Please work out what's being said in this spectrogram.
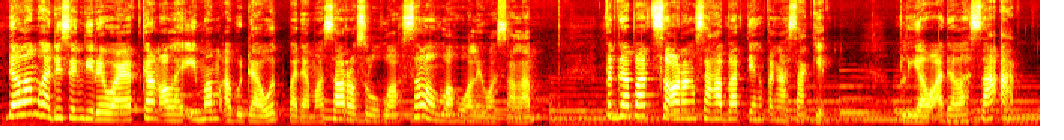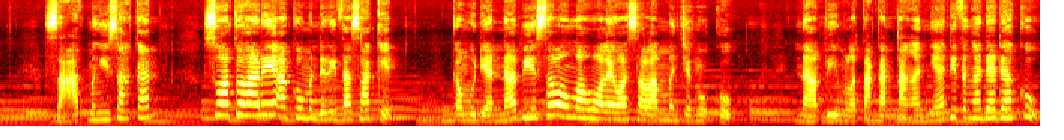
Dalam hadis yang diriwayatkan oleh Imam Abu Daud pada masa Rasulullah Shallallahu Alaihi Wasallam, terdapat seorang sahabat yang tengah sakit. Beliau adalah Saat. saat mengisahkan, "Suatu hari aku menderita sakit. Kemudian Nabi Shallallahu Alaihi Wasallam menjengukku. Nabi meletakkan tangannya di tengah dadaku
